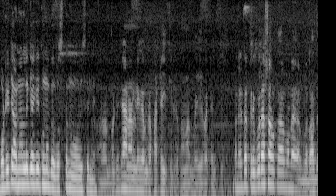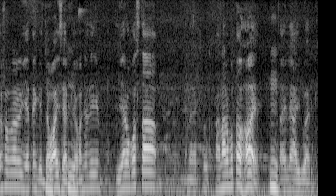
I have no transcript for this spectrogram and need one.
বডিটা আনার লেগে কি কোনো ব্যবস্থা নেওয়া হয়েছে না? বডিটা আনার লেগে আমরা পাঠাইছিল আমার ভাইয়ে পাঠাইছে মানে এটা ত্রিপুরা সরকার মানে রাজ্য সরকার ইয়েতে যাওয়া হয়েছে আর কি। এখন যদি ইয়ের অবস্থা মানে একটু আনার মতো হয় তাহলে আইব আর কি।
